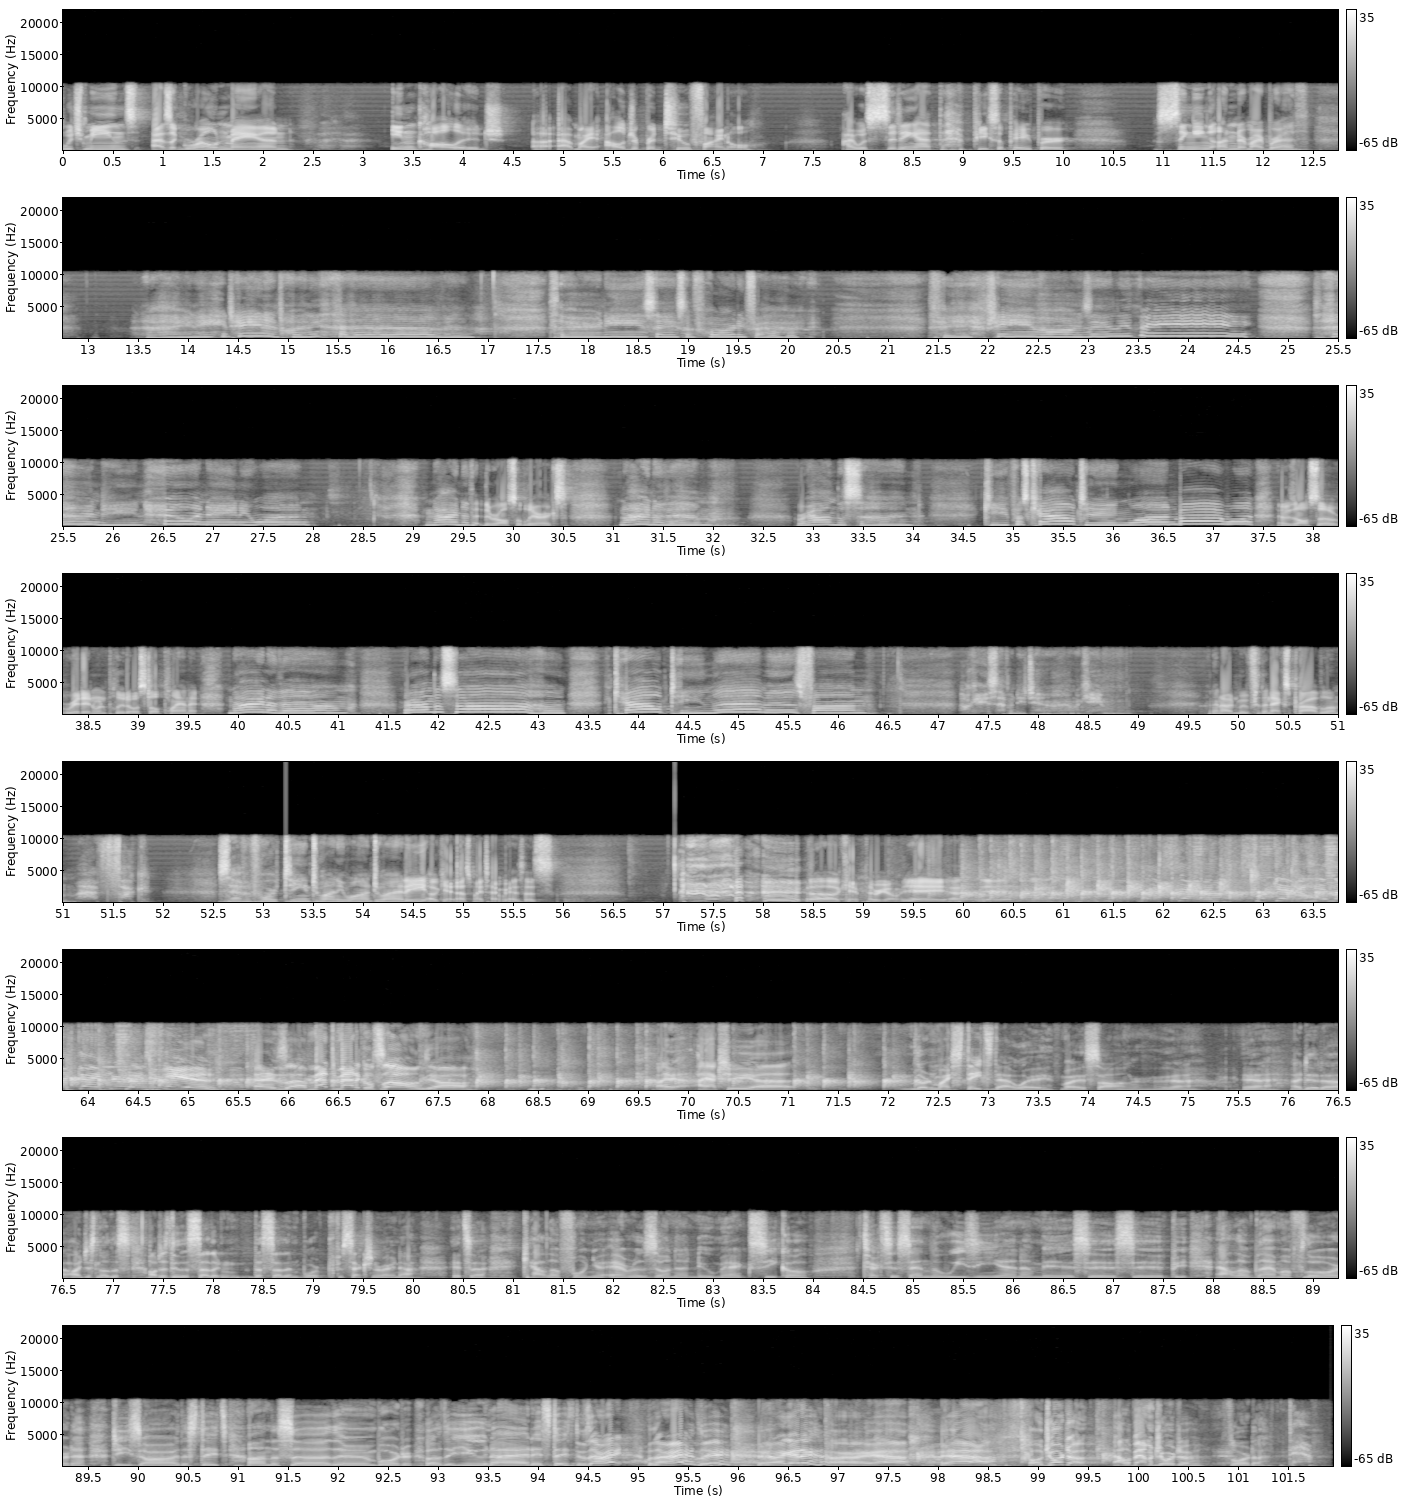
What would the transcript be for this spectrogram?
Which means as a grown man in college uh, at my Algebra 2 final, I was sitting at that piece of paper singing under my breath 9, 18, and 27, 36 and 45. 54, 63, 72, and 81. Nine of them, there were also lyrics. Nine of them round the sun. Keep us counting one by one. It was also written when Pluto was still a planet. Nine of them round the sun. Counting them is fun. Okay, 72. Okay. And then I would move to the next problem. Ah, fuck. 7, 14, 21, 20. Okay, that's my time, guys. That's. oh, okay, there we go. Yay. Uh, yeah, yeah. And his uh, mathematical songs, y'all. I I actually uh, learned my states that way by a song. Yeah. Yeah, I did. Uh, I just know this. I'll just do the southern, the southern board section right now. It's uh, California, Arizona, New Mexico, Texas and Louisiana, Mississippi, Alabama, Florida. These are the states on the southern border of the United States. Was that right? Was that right? See? Did I get it? All right. Yeah. Yeah. Oh, Georgia, Alabama, Georgia, Florida. Damn.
